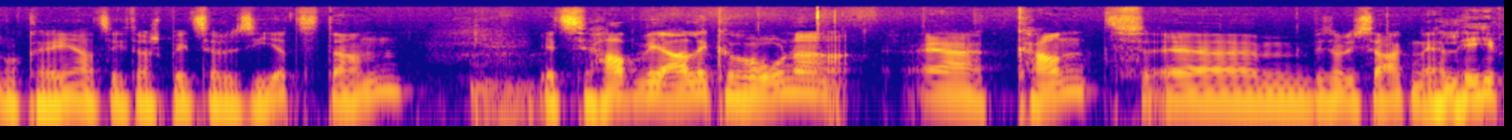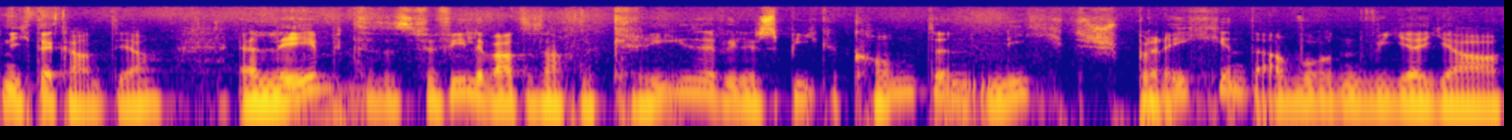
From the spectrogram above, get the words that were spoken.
Okay, hat sich da spezialisiert dann. Jetzt haben wir alle Corona erkannt, ähm, wie soll ich sagen, erlebt, nicht erkannt, ja. Erlebt, das, für viele war das auch eine Krise, viele Speaker konnten nicht sprechen, da wurden wir ja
